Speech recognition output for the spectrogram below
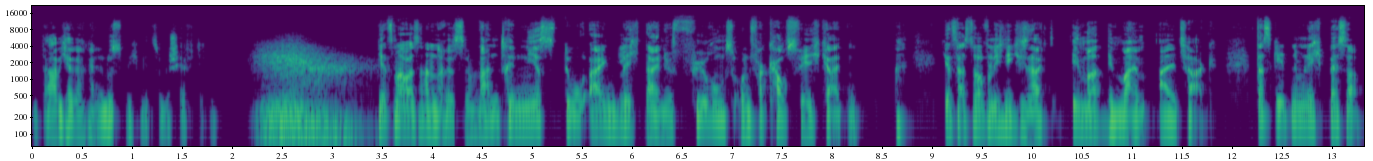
da habe ich ja gar keine Lust, mich mit zu beschäftigen. Jetzt mal was anderes. Wann trainierst du eigentlich deine Führungs- und Verkaufsfähigkeiten? Jetzt hast du hoffentlich nicht gesagt, immer in meinem Alltag. Das geht nämlich besser,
